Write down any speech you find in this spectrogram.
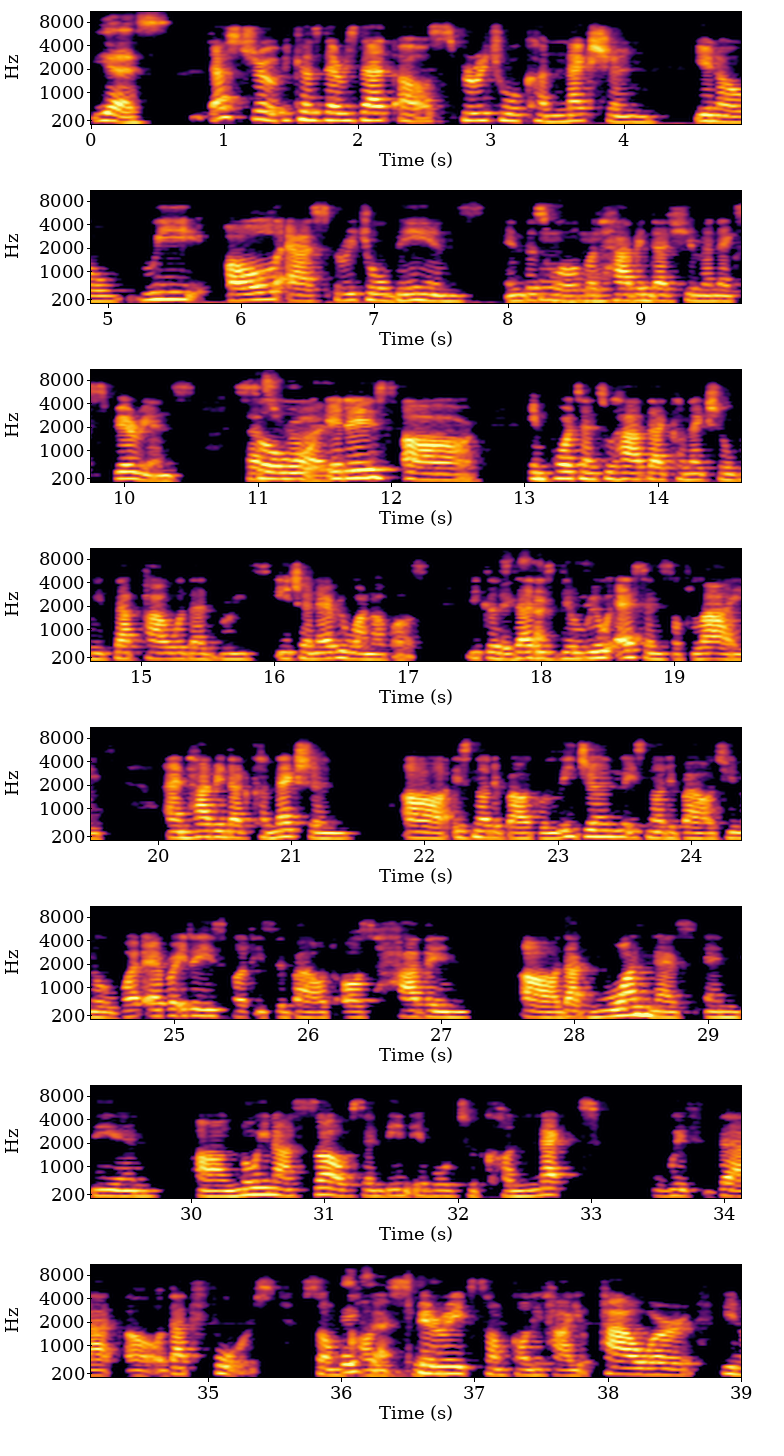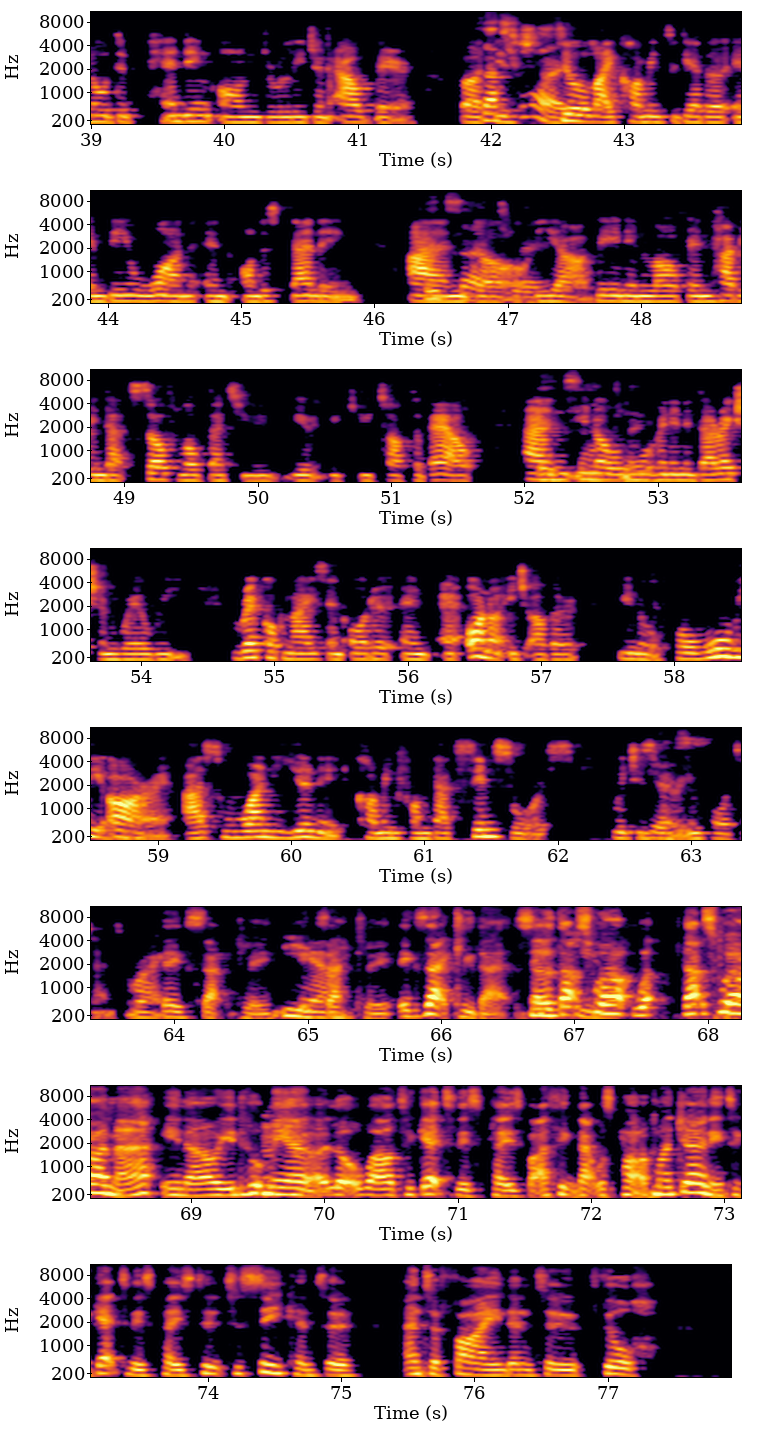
Yes. That's true because there is that uh, spiritual connection you know we all as spiritual beings in this mm-hmm. world but mm-hmm. having that human experience That's so right. it is uh, important to have that connection with that power that breathes each and every one of us because exactly. that is the real essence of life and having that connection uh, is not about religion it's not about you know whatever it is but it's about us having uh, that oneness and being uh, knowing ourselves and being able to connect with that uh, that force some exactly. call it spirit some call it higher power you know depending on the religion out there but That's it's right. still like coming together and being one and understanding and uh, exactly. uh, yeah being in love and having that self-love that you you you talked about and exactly. you know moving in a direction where we recognize and order and, and honor each other you know for who we mm-hmm. are as one unit coming from that same source which is yes. very important right exactly yeah. exactly exactly that so Thank that's where, where, that's where i'm at you know it took me a, mm-hmm. a, little while to get to this place but i think that was part of my journey to get to this place to to seek and to and to find and to feel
